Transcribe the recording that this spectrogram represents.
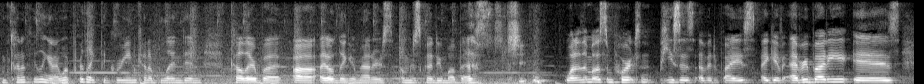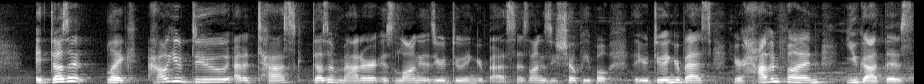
I'm kind of feeling it. I went for like the green kind of blend in color, but uh, I don't think it matters. I'm just gonna do my best. One of the most important pieces of advice I give everybody is it doesn't like how you do at a task doesn't matter as long as you're doing your best. As long as you show people that you're doing your best you're having fun you got this.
